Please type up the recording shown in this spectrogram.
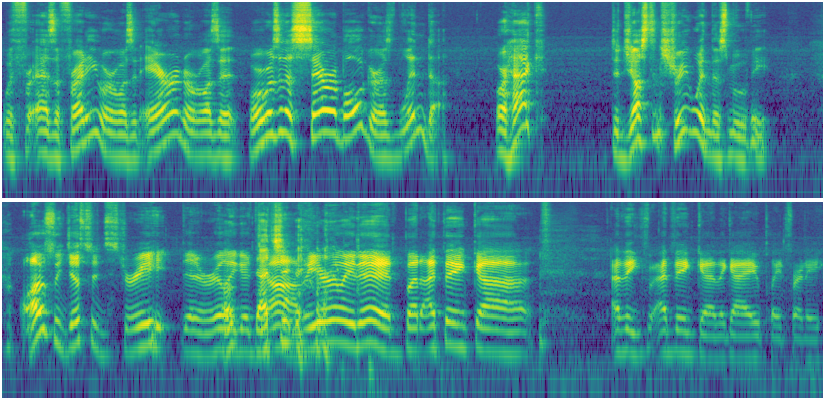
with as a Freddy, or was it Aaron, or was it or was it a Sarah Bolger as Linda, or heck, did Juston Street win this movie? Honestly, Juston Street did a really Oh, good job. should- he really did. But I think, uh, I think, I think uh, the guy who played Freddy,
